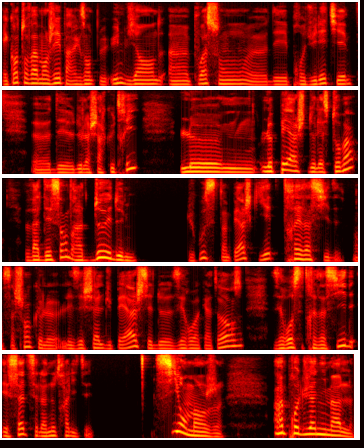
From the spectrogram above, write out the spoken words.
Et quand on va manger par exemple une viande, un poisson, euh, des produits laitiers, euh, de la charcuterie, le, pH de l'estomac va descendre à 2,5. Du coup, c'est un pH qui est très acide, en sachant que les échelles du pH, c'est de 0 à 14. 0, c'est très acide, et 7, c'est la neutralité. Si on mange un produit animal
